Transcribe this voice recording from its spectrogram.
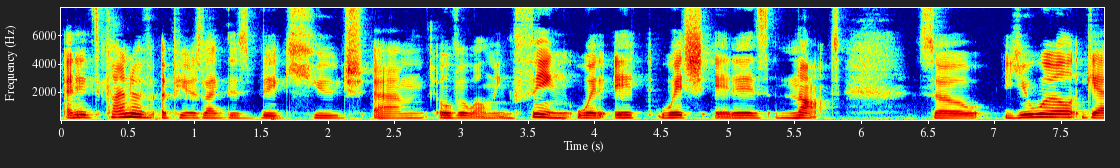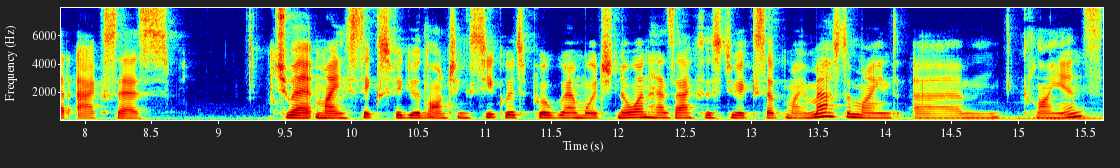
And it kind of appears like this big, huge, um, overwhelming thing, with it, which it is not. So you will get access to my six figure launching secrets program, which no one has access to except my mastermind um, clients.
